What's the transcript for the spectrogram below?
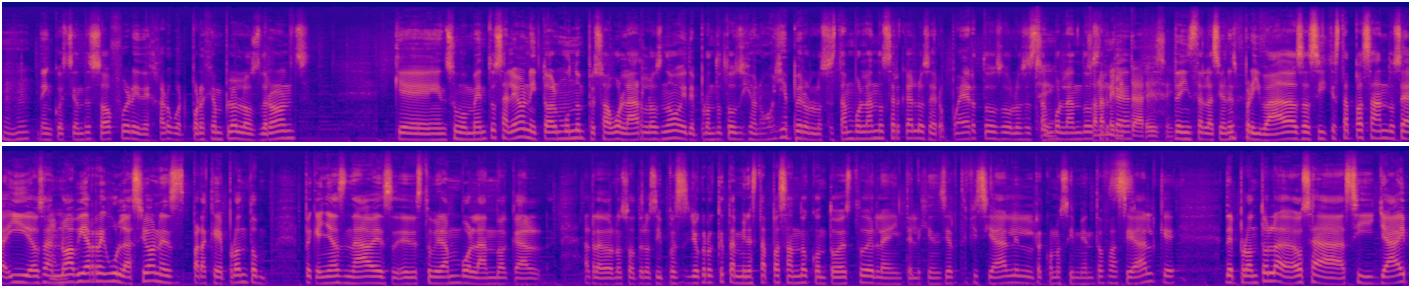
en cuestión de software y de hardware. Por ejemplo, los drones que en su momento salieron y todo el mundo empezó a volarlos, ¿no? Y de pronto todos dijeron, oye, pero los están volando cerca de los aeropuertos o los están Sí, volando cerca militares, sí. de instalaciones privadas, así que está pasando, o sea, y o sea, no había regulaciones para que de pronto pequeñas naves eh, estuvieran volando acá al- alrededor de nosotros y pues yo creo que también está pasando con todo esto de la inteligencia artificial, el reconocimiento facial que de pronto la, o sea, si ya hay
